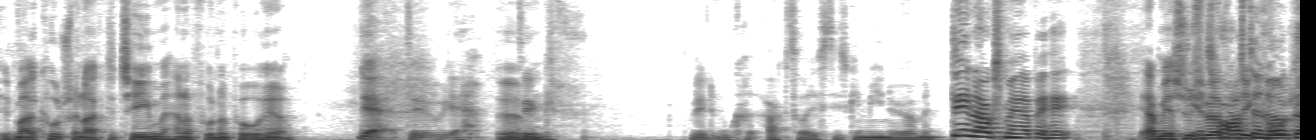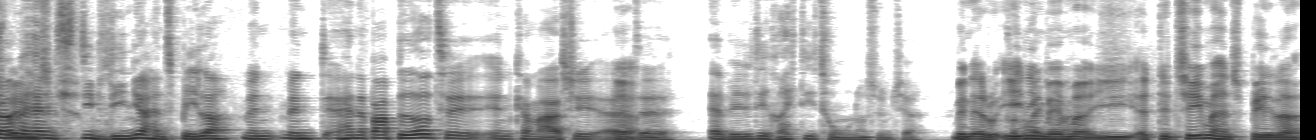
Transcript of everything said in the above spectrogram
et meget Coltrane-agtigt tema, han har fundet på her. Ja, det, er ja, det er Øhm, lidt ukarakteristisk i mine ører, men det er nok smag og behag. jamen, jeg synes Jeg i tror også, det er noget at gøre med hans, de linjer, han spiller, men, men han er bare bedre til end Kamashi at, ja. øh, at vælge de rigtige toner, synes jeg. Men er du enig med mig i, at det tema, han spiller,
